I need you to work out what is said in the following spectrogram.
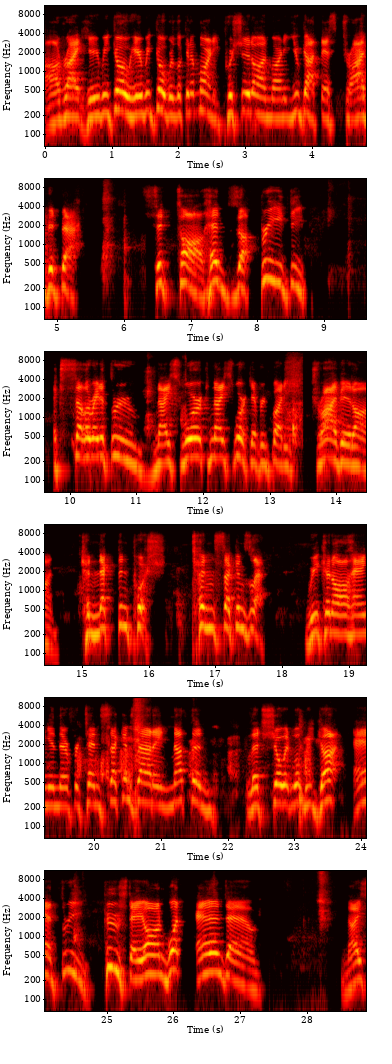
All right, here we go. Here we go. We're looking at Marney. Push it on, Marney. You got this. Drive it back. Sit tall, heads up, breathe deep. Accelerate it through. Nice work, nice work, everybody. Drive it on. Connect and push. 10 seconds left. We can all hang in there for 10 seconds. That ain't nothing. Let's show it what we got. And three, two, stay on, What and down. Nice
